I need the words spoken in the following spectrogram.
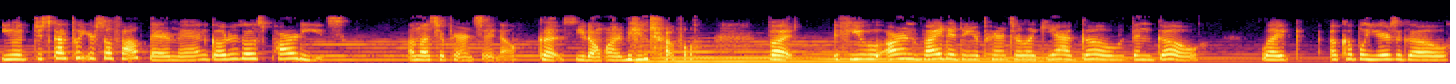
you just got to put yourself out there, man. Go to those parties. Unless your parents say no, cuz you don't want to be in trouble. But if you are invited and your parents are like, "Yeah, go," then go. Like a couple years ago,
